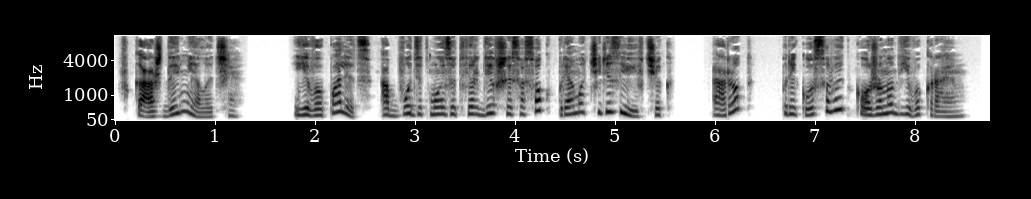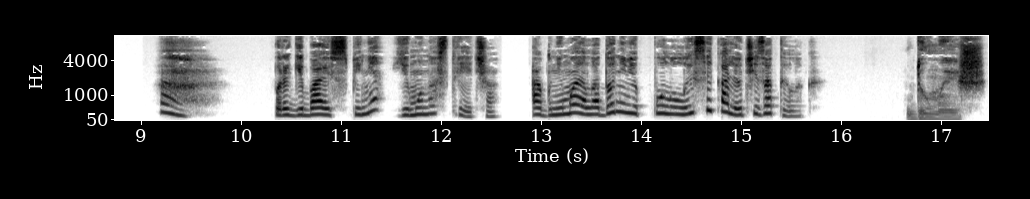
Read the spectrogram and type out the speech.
в каждой мелочи. Его палец обводит мой затвердевший сосок прямо через лифчик, а рот прикусывает кожу над его краем. Ах, прогибаюсь в спине ему навстречу, обнимая ладонями полулысый колючий затылок. «Думаешь,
